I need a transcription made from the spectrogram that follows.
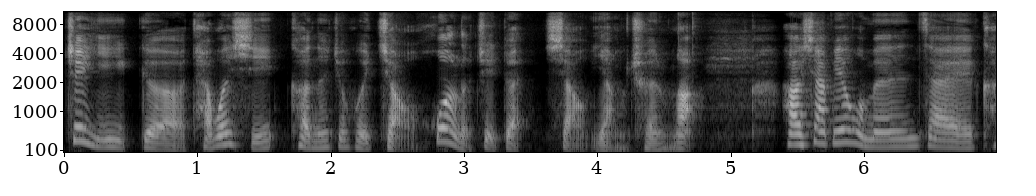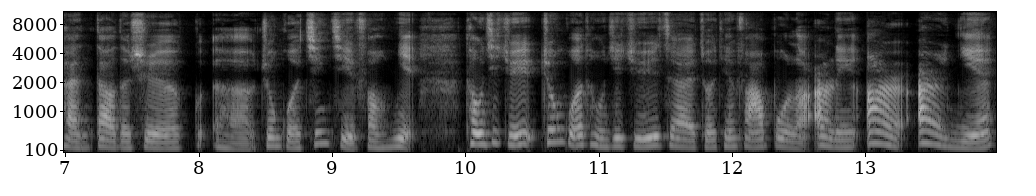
这一个台湾行可能就会缴获了这段小阳春了。好，下边我们再看到的是，呃，中国经济方面，统计局，中国统计局在昨天发布了二零二二年。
